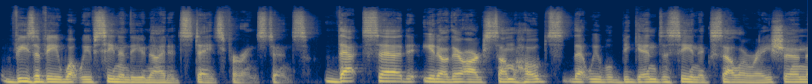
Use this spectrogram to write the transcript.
vis a vis what we've seen in the United States, for instance. That said, you know, there are some hopes that we will begin to see an acceleration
